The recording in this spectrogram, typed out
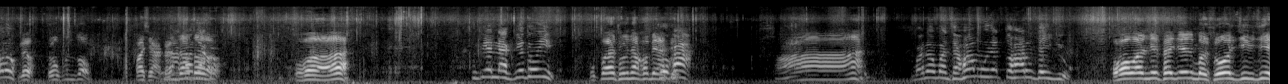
દે. ચાલ હું તો ઈ ઉપર થોડી નાખો બે હા. બરોબર છે. હા મુરત તો સારું થઈ ગયું. સો વર્ષની થઈ જાય બસો જીવ છે.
